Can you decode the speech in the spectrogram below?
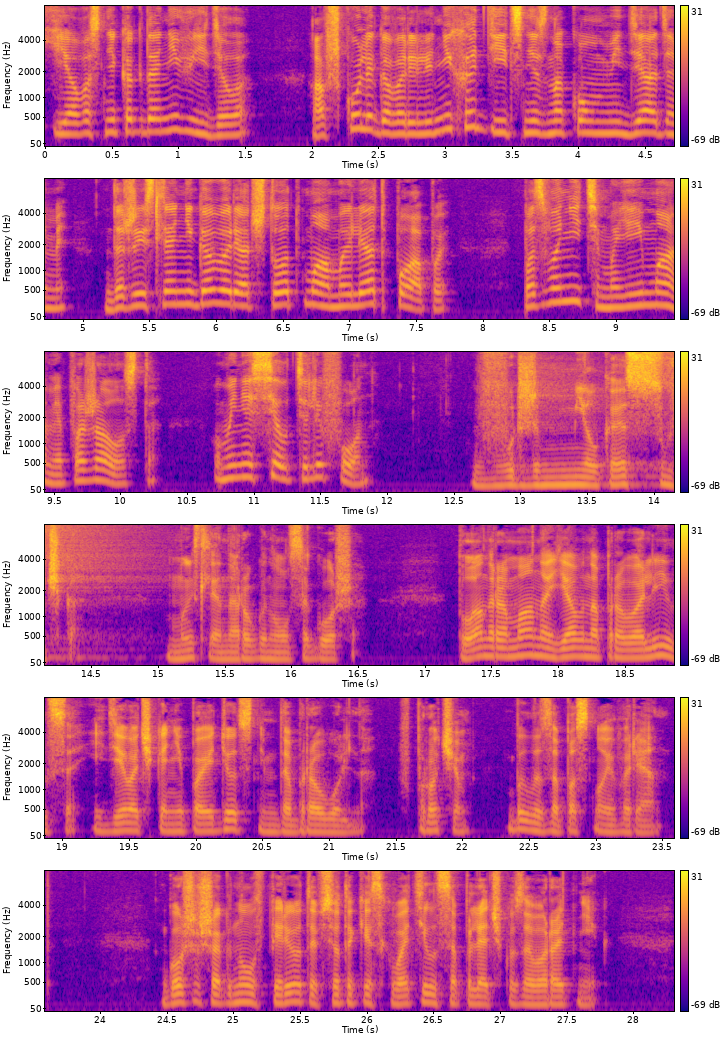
«Я вас никогда не видела. А в школе говорили не ходить с незнакомыми дядями, даже если они говорят, что от мамы или от папы. Позвоните моей маме, пожалуйста. У меня сел телефон». «Вот же мелкая сучка!» – мысленно ругнулся Гоша. План Романа явно провалился, и девочка не пойдет с ним добровольно. Впрочем, был и запасной вариант. Гоша шагнул вперед и все-таки схватил соплячку за воротник.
